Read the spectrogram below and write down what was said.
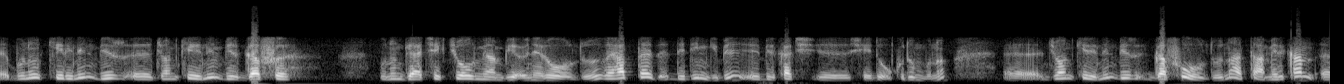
e, bunu Kerry'nin bir e, John Kerry'nin bir gafı bunun gerçekçi olmayan bir öneri olduğu ve hatta dediğim gibi e, birkaç e, şeyde okudum bunu. E, John Kerry'nin bir gafı olduğunu hatta Amerikan e,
